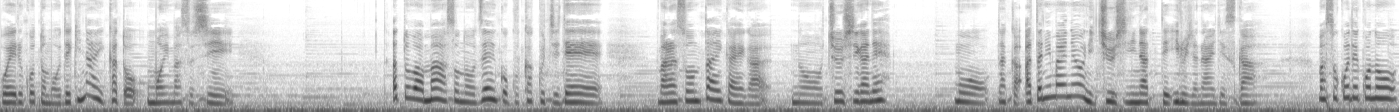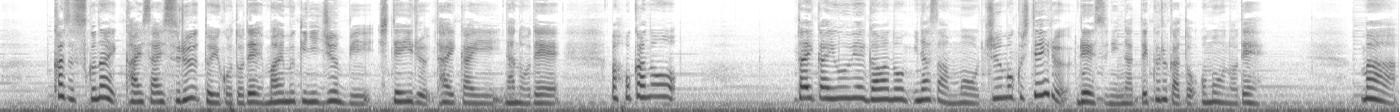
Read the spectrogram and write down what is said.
終えることもできないかと思いますし、あとはまあ、その全国各地で、マラソン大会が、の中止がね、もうなんか当たり前のように中止になっているじゃないですか。まあそこでこの数少ない開催するということで前向きに準備している大会なので、まあ、他の大会運営側の皆さんも注目しているレースになってくるかと思うので、まあ、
